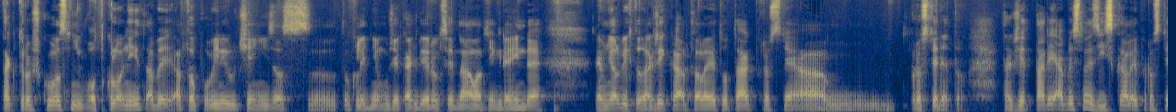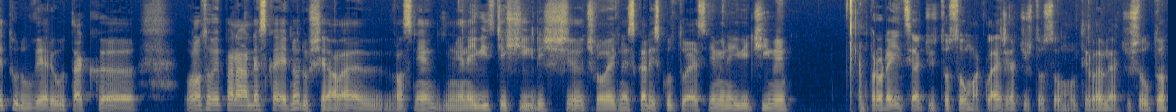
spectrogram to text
tak trošku ho s ní odklonit, aby, a to povinný ručení zas eh, to klidně může každý rok sjednávat někde jinde. Neměl bych to tak říkat, ale je to tak prostě a mm, prostě jde to. Takže tady, aby jsme získali prostě tu důvěru, tak eh, Ono to vypadá dneska jednoduše, ale vlastně mě nejvíc těší, když člověk dneska diskutuje s těmi největšími prodejci, ať už to jsou makléři, ať už to jsou multilevely, ať už jsou to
